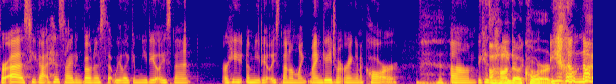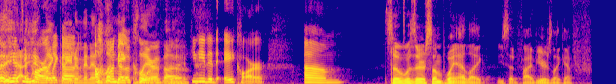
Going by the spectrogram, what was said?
For us, he got his signing bonus that we like immediately spent, or he immediately spent on like my engagement ring and a car. Um, because A he Honda needed car. Accord. Yeah, not a fancy Yeah, he's car. like, Like, wait a, a minute, a let Honda me Accord. clarify. Yeah. He needed a car. Um, So was there some point at like you said five years? Like, at f-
